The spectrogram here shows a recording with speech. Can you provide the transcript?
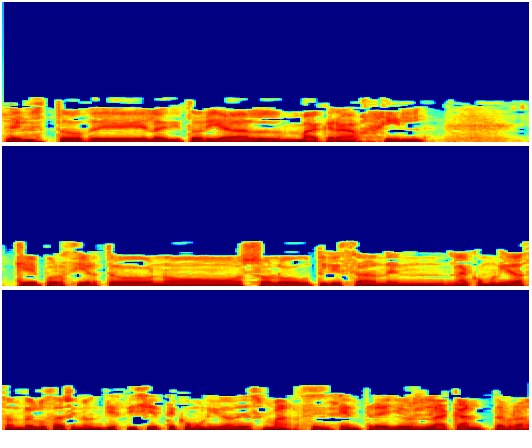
texto de la editorial Magra Gil que por cierto no solo utilizan en la comunidad andaluza, sino en 17 comunidades más, entre ellos la cántabra,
